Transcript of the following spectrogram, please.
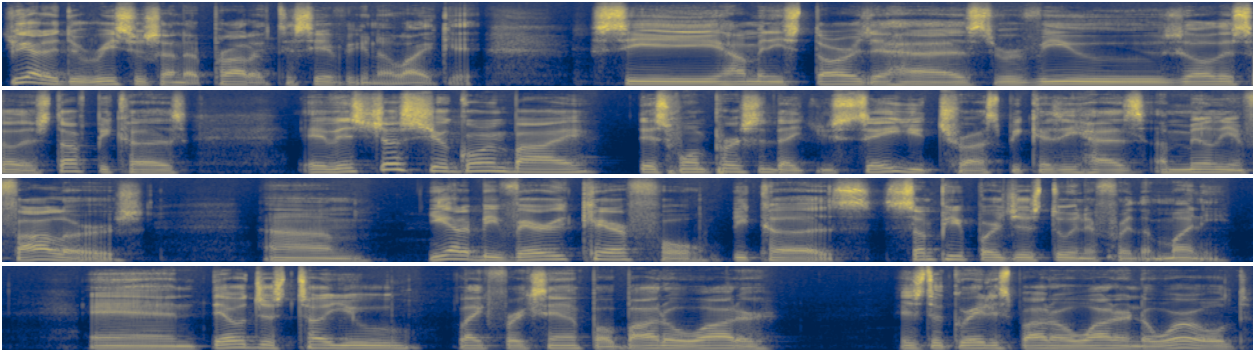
you got to do research on that product to see if you're going to like it. See how many stars it has, reviews, all this other stuff. Because if it's just you're going by this one person that you say you trust because he has a million followers, um, you got to be very careful because some people are just doing it for the money. And they'll just tell you, like, for example, bottled water is the greatest bottle of water in the world.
